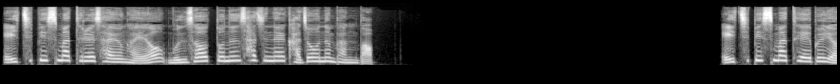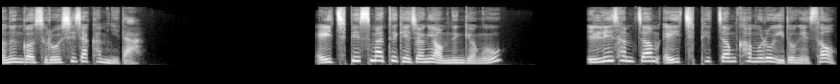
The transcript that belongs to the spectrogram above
HP 스마트를 사용하여 문서 또는 사진을 가져오는 방법. HP 스마트 앱을 여는 것으로 시작합니다. HP 스마트 계정이 없는 경우 123.hp.com으로 이동해서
